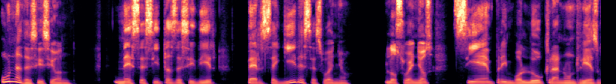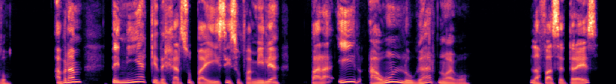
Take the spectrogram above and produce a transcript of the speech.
una decisión. Necesitas decidir perseguir ese sueño. Los sueños siempre involucran un riesgo. Abraham tenía que dejar su país y su familia para ir a un lugar nuevo. La fase 3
